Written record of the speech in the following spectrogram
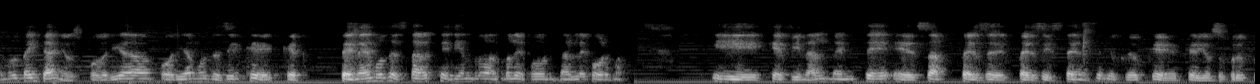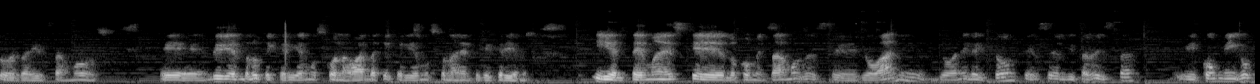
unos 20 años, podría, podríamos decir que, que tenemos de estar queriendo dándole darle forma y que finalmente esa persistencia yo creo que, que, dio su fruto, ¿verdad? Y estamos eh, viviendo lo que queríamos con la banda que queríamos, con la gente que queríamos. Y el tema es que lo comenzamos este, Giovanni, Giovanni Leitón, que es el guitarrista, y conmigo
